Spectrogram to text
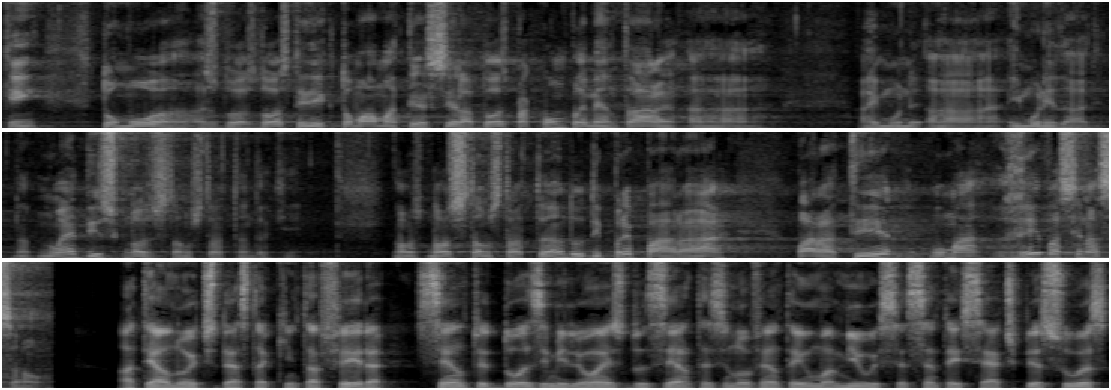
quem tomou as duas doses teria que tomar uma terceira dose para complementar a, a, imunidade. Não é disso que nós estamos tratando aqui. Nós, nós estamos tratando de preparar para ter uma revacinação. Até a noite desta quinta-feira, 112.291.067 pessoas,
